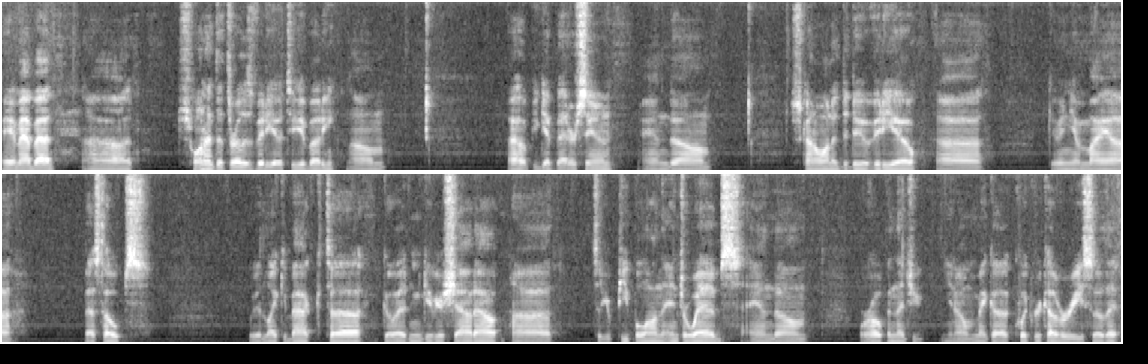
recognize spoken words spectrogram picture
Hey, MadBad. Uh, just wanted to throw this video to you, buddy. Um, I hope you get better soon, and um, just kind of wanted to do a video uh, giving you my uh, best hopes. We would like you back to go ahead and give your shout out uh, to your people on the interwebs, and um, we're hoping that you you know make a quick recovery so that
